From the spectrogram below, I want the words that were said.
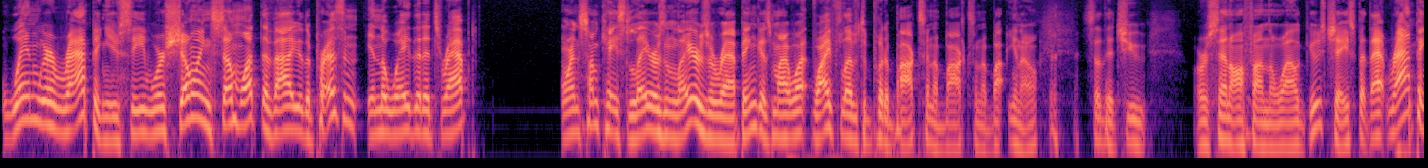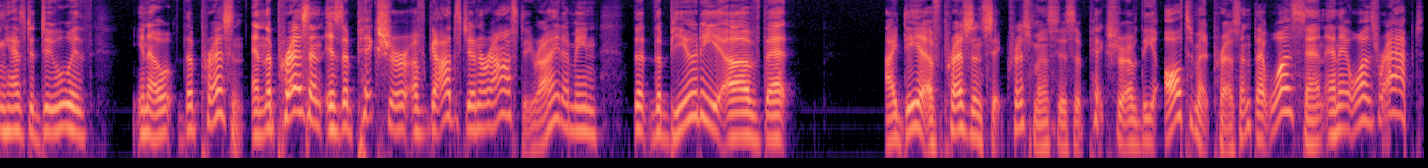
when we're wrapping, you see, we're showing somewhat the value of the present in the way that it's wrapped, or in some case, layers and layers of wrapping, because my wi- wife loves to put a box in a box in a box, you know, so that you are sent off on the wild goose chase. But that wrapping has to do with, you know, the present. And the present is a picture of God's generosity, right? I mean, the, the beauty of that idea of presents at Christmas is a picture of the ultimate present that was sent and it was wrapped.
